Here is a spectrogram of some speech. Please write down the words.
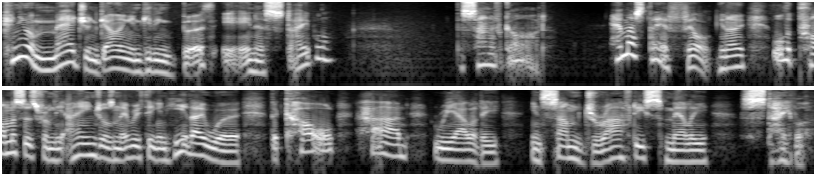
Can you imagine going and giving birth in a stable? The Son of God. How must they have felt? You know, all the promises from the angels and everything, and here they were, the cold, hard reality in some drafty, smelly stable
